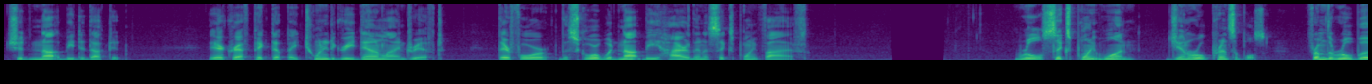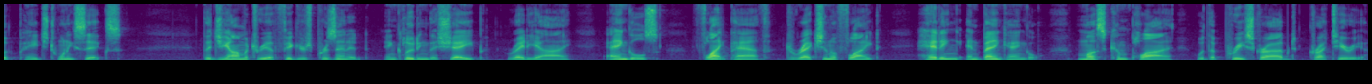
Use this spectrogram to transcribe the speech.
should not be deducted. The aircraft picked up a 20 degree downline drift. Therefore, the score would not be higher than a 6.5. Rule 6.1 General Principles from the Rulebook, page 26. The geometry of figures presented, including the shape, radii, angles, flight path, direction of flight, heading, and bank angle must comply with the prescribed criteria.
